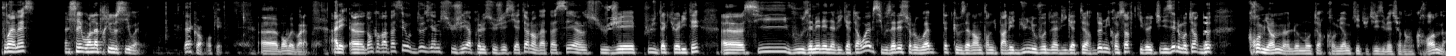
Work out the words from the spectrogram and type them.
Point .ms C'est- On l'a pris aussi, ouais. D'accord, ok. Euh, bon, ben voilà. Allez, euh, donc on va passer au deuxième sujet. Après le sujet Seattle, on va passer à un sujet plus d'actualité. Euh, si vous aimez les navigateurs web, si vous allez sur le web, peut-être que vous avez entendu parler du nouveau navigateur de Microsoft qui va utiliser le moteur de Chromium, le moteur Chromium qui est utilisé bien sûr dans Chrome.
